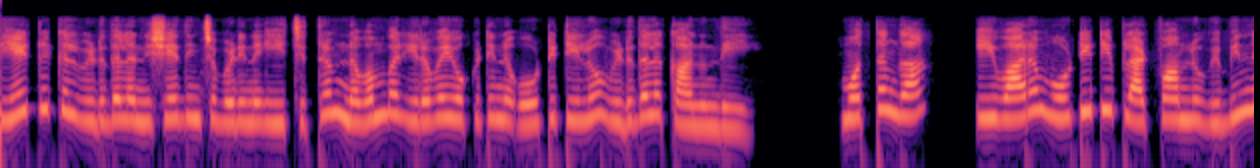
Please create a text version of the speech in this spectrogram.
థియేట్రికల్ విడుదల నిషేధించబడిన ఈ చిత్రం నవంబర్ ఇరవై ఒకటిన ఓటీటీలో విడుదల కానుంది. మొత్తంగా ఈ వారం ఓటీటీ ప్లాట్ఫామ్లు విభిన్న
